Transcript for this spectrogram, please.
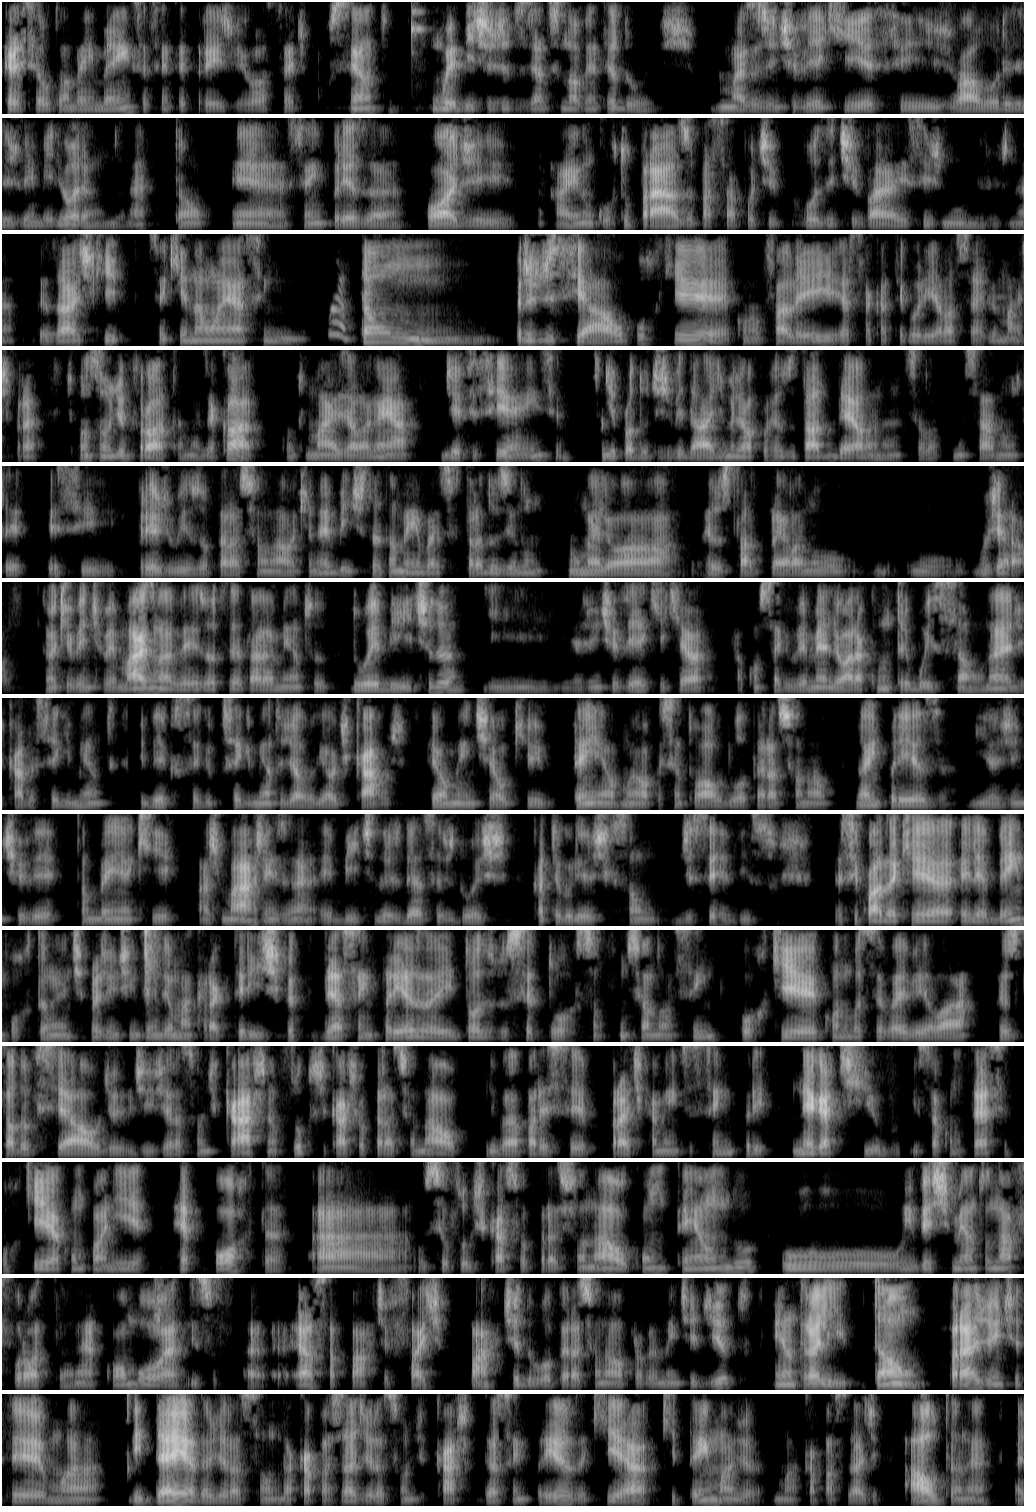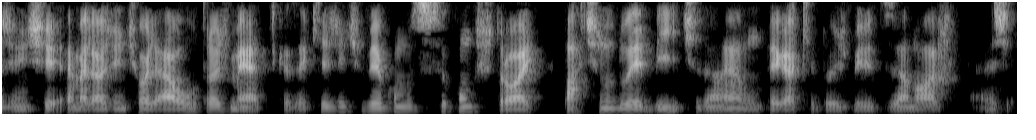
cresceu também bem, 63,7%, um EBITDA de 292. Mas a gente vê que esses valores eles vêm melhorando, né? Então, é, se a empresa pode, aí no curto prazo, passar a positivar esses números, né? Apesar de que isso aqui não é assim não é tão prejudicial, porque, como eu falei, essa categoria ela serve mais para expansão de frota. Mas é claro, quanto mais ela ganhar de eficiência, de produtividade, melhor para o resultado dela. Né? Se ela começar a não ter esse prejuízo operacional aqui no EBITDA, também vai se traduzir num, num melhor resultado para ela no, no, no geral. Então aqui a gente vê mais uma vez outro detalhamento do EBITDA e a gente vê aqui que a, a consegue ver melhor a contribuição né, de cada segmento e ver que o segmento de aluguel de carros realmente é o que tem o maior percentual do operacional da empresa. E a gente vê também aqui as margens, né, EBITDA dessas duas categorias que são de serviços. Esse quadro aqui é, ele é bem importante para a gente entender uma característica dessa empresa e todos os setores são, funcionam assim, porque quando você vai ver lá resultado oficial de, de geração de caixa, né, fluxo de caixa operacional, ele vai aparecer praticamente sempre negativo. Isso acontece porque a companhia reporta a, o seu fluxo de caixa operacional contendo o investimento na frota, né? Como é, isso, é, essa parte faz parte do operacional propriamente dito, entra ali. Então, para a gente ter uma ideia da geração, da capacidade de geração de caixa dessa empresa, que é que tem uma, uma capacidade alta, né? A gente é melhor a gente olhar outras métricas. Aqui a gente vê como se constrói partindo do EBITDA, né? Vamos pegar aqui 2019,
